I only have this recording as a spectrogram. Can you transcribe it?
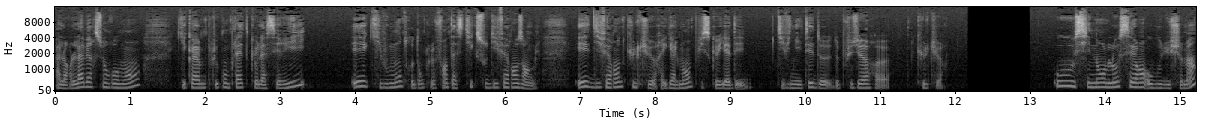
alors la version roman, qui est quand même plus complète que la série, et qui vous montre donc le fantastique sous différents angles et différentes cultures également, puisqu'il y a des divinités de, plusieurs euh, cultures. Ou sinon l'océan au bout du chemin,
